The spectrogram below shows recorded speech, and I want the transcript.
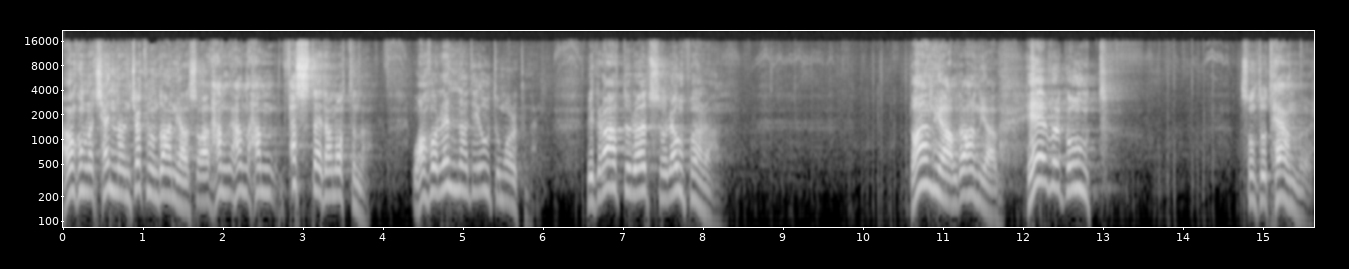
Han kom til å kjenne han Jøkken Daniel, så han, han, han fastet den åttene. Og han får renne det ut om morgenen. Vi grater ut, så råper han. Daniel, Daniel, hever god som du tjener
